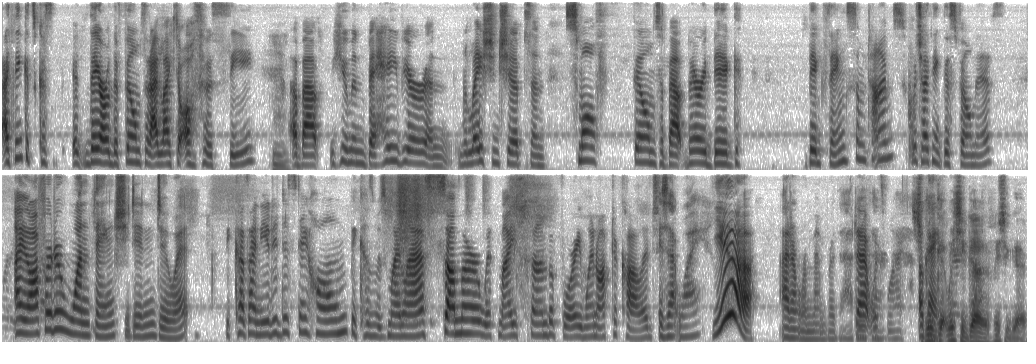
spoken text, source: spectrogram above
I think it's because they are the films that I like to also see hmm. about human behavior and relationships and small f- films about very big, big things sometimes, which I think this film is. I offered her one thing, she didn't do it. Because I needed to stay home because it was my last summer with my son before he went off to college. Is that why? Yeah, I don't remember that. that either. was why. Should we, Okay. go, we should go. We should go.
